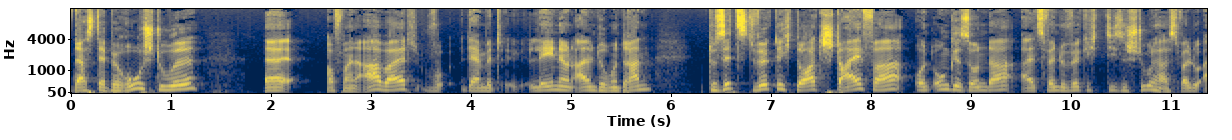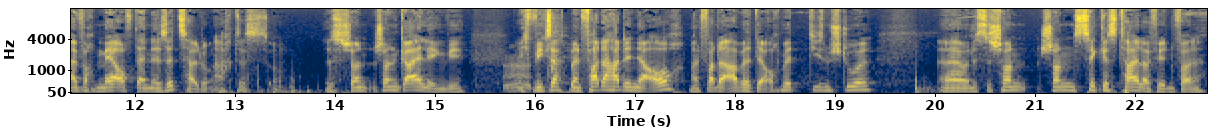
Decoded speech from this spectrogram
dass der Bürostuhl äh, auf meiner Arbeit, wo, der mit Lehne und allem drum und dran, du sitzt wirklich dort steifer und ungesunder, als wenn du wirklich diesen Stuhl hast, weil du einfach mehr auf deine Sitzhaltung achtest. So. Das ist schon, schon geil irgendwie. Ich, wie gesagt, mein Vater hat den ja auch. Mein Vater arbeitet ja auch mit diesem Stuhl. Äh, und es ist schon, schon ein sickes Teil auf jeden Fall.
